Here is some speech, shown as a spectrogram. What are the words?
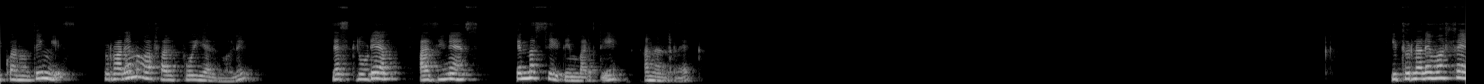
I quan ho tinguis, tornarem a agafar el full i el boli i escriurem els diners que hem decidit invertir en el rec. I tornarem a fer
